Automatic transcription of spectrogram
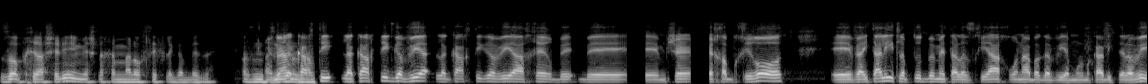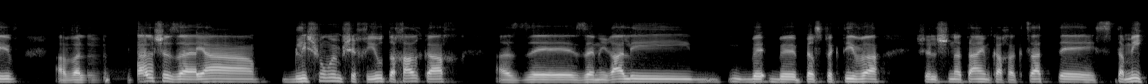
זו הבחירה שלי, אם יש לכם מה להוסיף לגבי זה. אז אני לקחתי, לקחתי גביע, לקחתי גביע אחר בהמשך הבחירות, אה, והייתה לי התלבטות באמת על הזכייה האחרונה בגביע מול מכבי תל אביב, אבל בגלל שזה היה בלי שום המשכיות אחר כך, אז uh, זה נראה לי בפרספקטיבה של שנתיים ככה קצת uh, סתמי,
